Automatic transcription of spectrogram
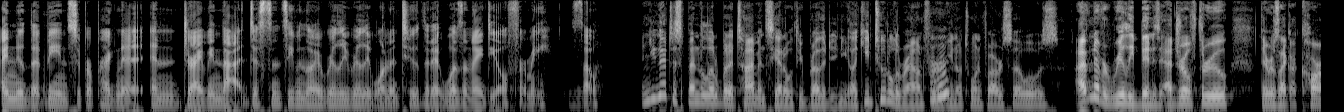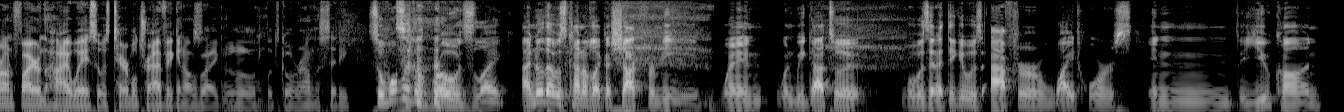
I knew that being super pregnant and driving that distance, even though I really, really wanted to, that it wasn't ideal for me. So And you got to spend a little bit of time in Seattle with your brother, didn't you? Like you tootled around for Mhm. you know twenty four hours. So what was? I've never really been. I drove through. There was like a car on fire on the highway, so it was terrible traffic, and I was like, Ugh, let's go around the city. So what were the roads like? I know that was kind of like a shock for me when when we got to what was it? I think it was after Whitehorse in the Yukon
